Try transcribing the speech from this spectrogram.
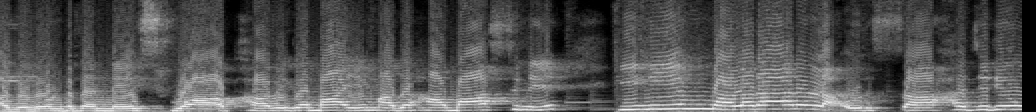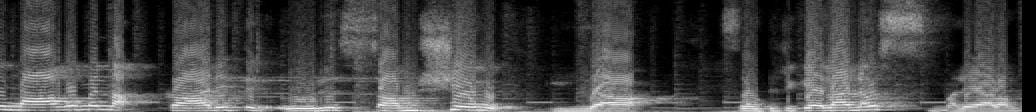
അതുകൊണ്ട് തന്നെ സ്വാഭാവികമായും അത് ഹമാസിന് ഇനിയും വളരാനുള്ള ഒരു സാഹചര്യവുമാകുമെന്ന കാര്യത്തിൽ ഒരു സംശയവും ഇല്ല. ഫോർട്ടിഫിക്കലാനോസ് മലയാളം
